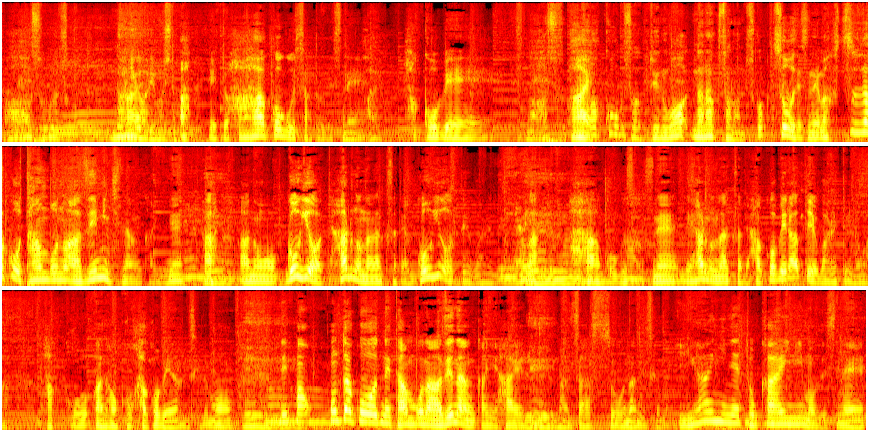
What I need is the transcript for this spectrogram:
た、ね、ああそうですか。何がありました？あ、えっと母子草とですね、はい。箱べですねはい。母子草っていうのは七草なんですか？そうですね、まあ、普通はこう田んぼのあぜ道なんかにね、あうんあの五行って春の七草では五行と呼ばれているのがうん。母子草ですね、で春の七草で箱べらと呼ばれているのが箱あの箱箱べなんですけども、でまあ、本当はこう、ね、田んぼのあぜなんかに生える、ええ。まあ、雑草なんですけども意外にね都会にもですね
